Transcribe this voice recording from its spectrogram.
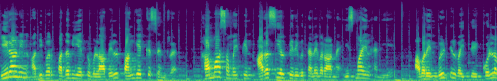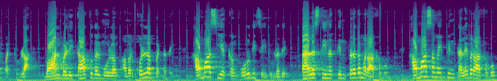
ஈரானின் அதிபர் பதவியேற்பு விழாவில் பங்கேற்க சென்ற ஹமாஸ் அமைப்பின் அரசியல் பிரிவு தலைவரான இஸ்மாயில் ஹனியே அவரின் வீட்டில் வைத்து கொல்லப்பட்டுள்ளார். வான்வழி தாக்குதல் மூலம் அவர் கொல்லப்பட்டதை ஹமாஸ் இயக்கம் உறுதி செய்துள்ளது. பாலஸ்தீனத்தின் பிரதமராகவும் ஹமாஸ் அமைப்பின் தலைவராகவும்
